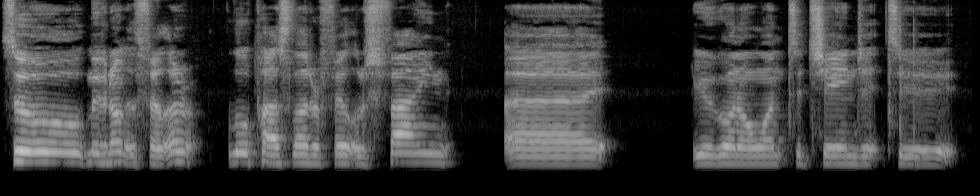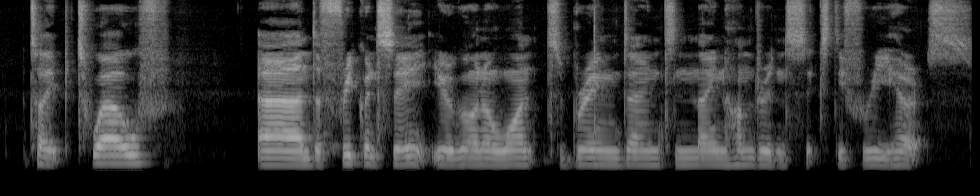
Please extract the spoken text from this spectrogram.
So moving on to the filter, low pass ladder filter is fine. Uh, you're going to want to change it to type 12 and the frequency you're going to want to bring down to 963 hertz.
